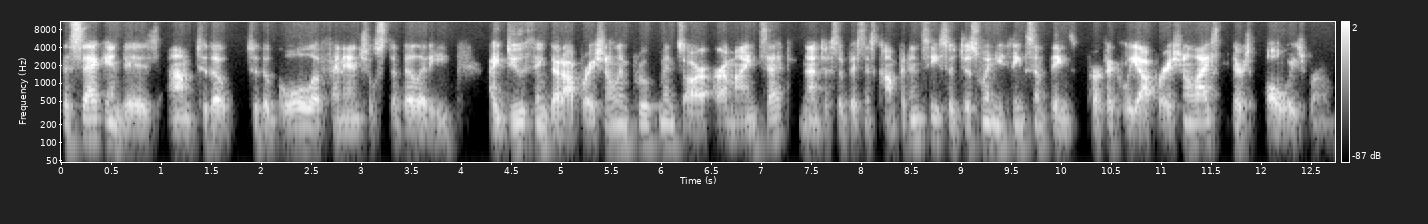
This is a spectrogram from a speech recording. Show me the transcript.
The second is um, to the to the goal of financial stability. I do think that operational improvements are, are a mindset, not just a business competency. So just when you think something's perfectly operationalized, there's always room.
